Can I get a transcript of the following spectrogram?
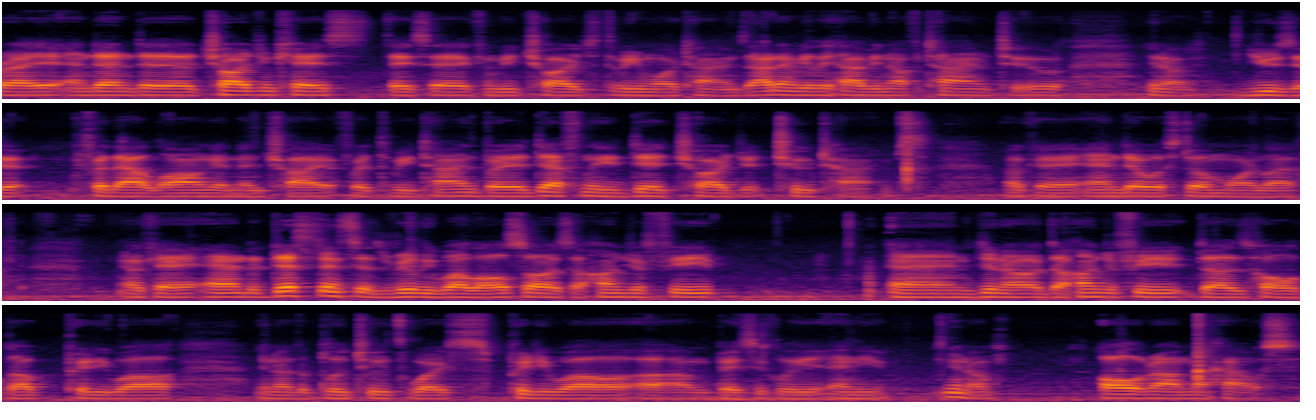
right? And then the charging case, they say it can be charged three more times. I didn't really have enough time to, you know, use it for that long and then try it for three times. But it definitely did charge it two times. Okay, and there was still more left okay and the distance is really well also it's 100 feet and you know the 100 feet does hold up pretty well you know the bluetooth works pretty well um, basically any you know all around my house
